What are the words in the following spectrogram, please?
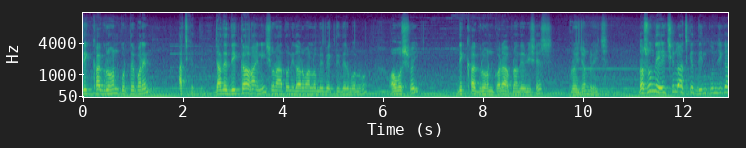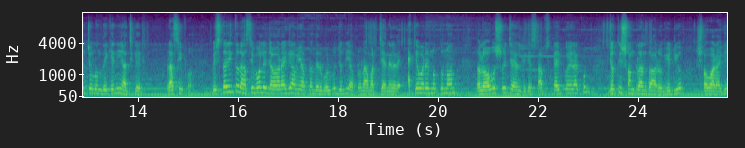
দীক্ষা গ্রহণ করতে পারেন আজকের দিনে। যাদের দীক্ষা হয়নি সনাতনী ধর্মাবলম্বী ব্যক্তিদের বলব অবশ্যই দীক্ষা গ্রহণ করা আপনাদের বিশেষ প্রয়োজন রয়েছে। দর্শক বন্ধু, এই ছিল আজকের দিনপুঞ্জিকা চলুন দেখে নিই আজকের রাশিফল। বিস্তারিত রাশিফলে যাওয়ার আগে আমি আপনাদের বলব যদি আপনারা আমার চ্যানেলের একেবারে নতুন হন তাহলে অবশ্যই চ্যানেলটিকে সাবস্ক্রাইব করে রাখুন। জ্যোতিষ সংক্রান্ত আরও ভিডিও সবার আগে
